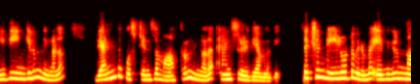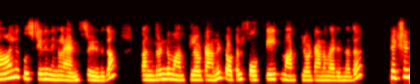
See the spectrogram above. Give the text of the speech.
ഏതെങ്കിലും നിങ്ങൾ രണ്ട് ക്വസ്റ്റ്യൻസ് മാത്രം നിങ്ങൾ ആൻസർ എഴുതിയാൽ മതി. സെക്ഷൻ ബിയിലോട്ട് വരുമ്പോൾ ഏതെങ്കിലും നാല് ക്വസ്റ്റ്യന് നിങ്ങൾ ആൻസർ എഴുതുക. പന്ത്രണ്ട് മാർക്കിലോട്ടാണ് ടോട്ടൽ ഫോർട്ടി എയ്റ്റ് മാർക്കിലോട്ടാണ് വരുന്നത്. സെക്ഷൻ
